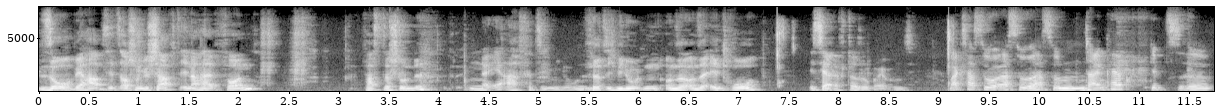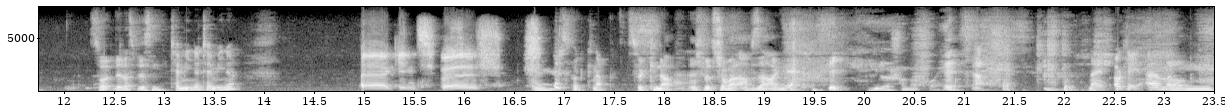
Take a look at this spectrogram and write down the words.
So, wir haben es jetzt auch schon geschafft, innerhalb von fast einer Stunde, Naja, 40 Minuten. 40 Minuten, unser, unser Intro. Ist ja öfter so bei uns. Max, hast du, hast du, hast du einen Timecap? Gibt's äh, Sollten wir das wissen? Termine, Termine? Äh, gegen zwölf. Oh, es wird knapp. Es wird knapp. Ich würde es schon mal absagen. Lieber schon mal vorher. Nein, okay. Ähm, ähm,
